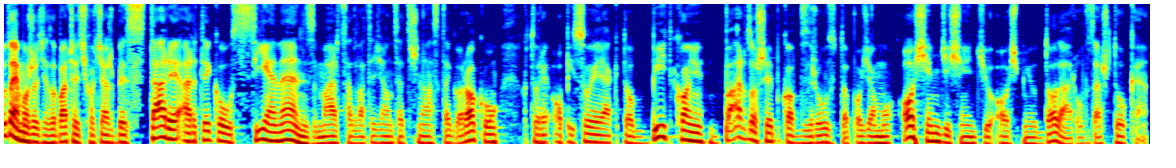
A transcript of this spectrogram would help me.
Tutaj możecie zobaczyć chociażby stary artykuł z CNN z marca 2013 roku, który opisuje jak to Bitcoin bardzo szybko wzrósł do poziomu 88 dolarów za sztukę.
